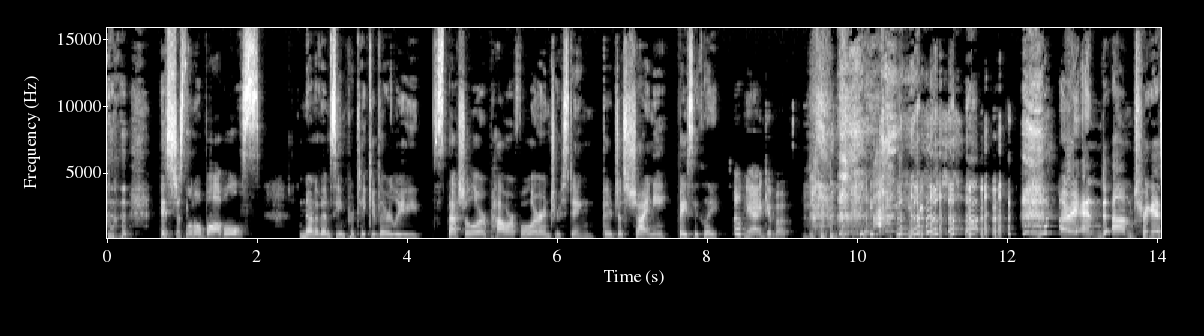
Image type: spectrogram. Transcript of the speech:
it's just little baubles. None of them seem particularly special or powerful or interesting. They're just shiny, basically. Okay, I give up. All right, and um, Triggus,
